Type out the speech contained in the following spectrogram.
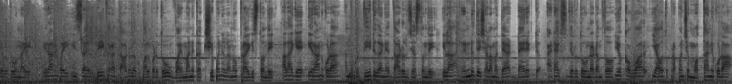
జరుగుతూ ఉన్నాయి. ఇరాన్ పై ఇజ్రాయెల్ భీకర దాడులకు పాల్పడుతూ వైమానిక క్షిపణులను ప్రయోగిస్తోంది. అలాగే ఇరాన్ కూడా అందుకు ధీటుగానే దాడులు చేస్తుంది. ఇలా రెండు దేశాల మధ్య డైరెక్ట్ అటాక్స్ జరుగుతూ ఉండడంతో ఈ యొక్క వార్ యావత్ ప్రపంచం మొత్తాన్ని కూడా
